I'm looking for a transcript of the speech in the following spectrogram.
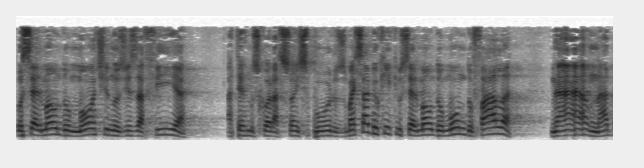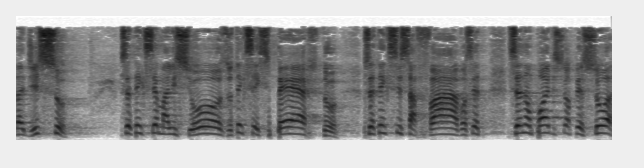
o sermão do monte nos desafia a termos corações puros. Mas sabe o que, que o sermão do mundo fala? Não, nada disso. Você tem que ser malicioso, tem que ser esperto, você tem que se safar, você, você não pode ser uma pessoa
